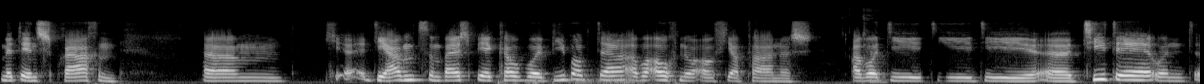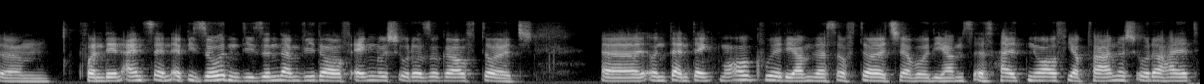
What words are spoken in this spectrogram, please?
mit den Sprachen. Ähm, die haben zum Beispiel Cowboy Bebop da, aber auch nur auf Japanisch. Aber okay. die, die, die äh, Titel und ähm, von den einzelnen Episoden, die sind dann wieder auf Englisch oder sogar auf Deutsch. Äh, und dann denkt man, oh cool, die haben das auf Deutsch, aber die haben es halt nur auf Japanisch oder halt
